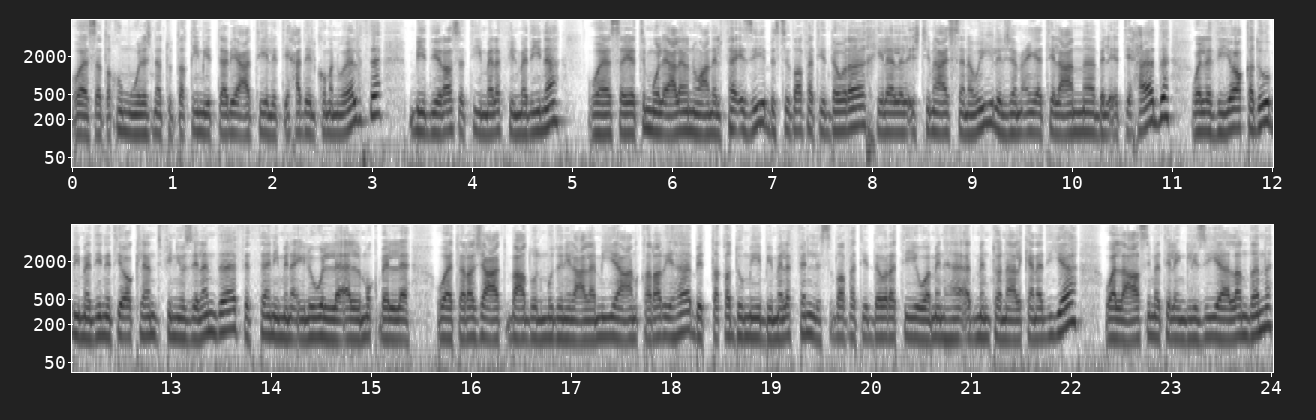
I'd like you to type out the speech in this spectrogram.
وستقوم لجنة التقييم التابعة لاتحاد الكومنولث بدراسة ملف المدينة وسيتم الإعلان عن الفائز باستضافة الدورة خلال الاجتماع السنوي للجمعية العامة بالاتحاد والذي يعقد بمدينة أوكلاند في نيوزيلندا في الثاني من أيلول المقبل. وتراجعت بعض المدن العالمية عن قرارها بالتقدم بملف لاستضافة الدورة ومنها أدمنتون الكندية والعالمية العاصمة الإنجليزية لندن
